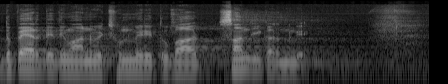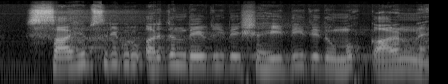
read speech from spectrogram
ਦੁਪਹਿਰ ਦੇ ਦੀਵਾਨ ਵਿੱਚ ਹੁਣ ਮੇਰੇ ਤੋਂ ਬਾਅਦ ਸਾਂਝੀ ਕਰਨਗੇ। ਸਾਹਿਬ ਸ੍ਰੀ ਗੁਰੂ ਅਰਜਨ ਦੇਵ ਜੀ ਦੇ ਸ਼ਹੀਦੀ ਦੇ ਦੋ ਮੁੱਖ ਕਾਰਨ ਨੇ।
